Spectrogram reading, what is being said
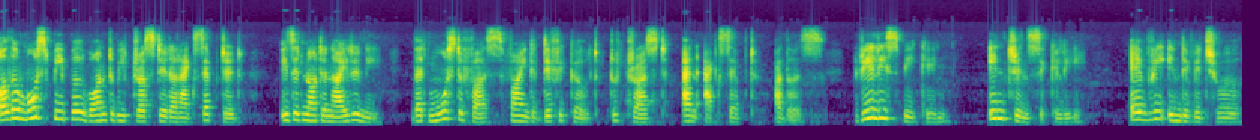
Although most people want to be trusted and accepted, is it not an irony that most of us find it difficult to trust and accept others? Really speaking, intrinsically, every individual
